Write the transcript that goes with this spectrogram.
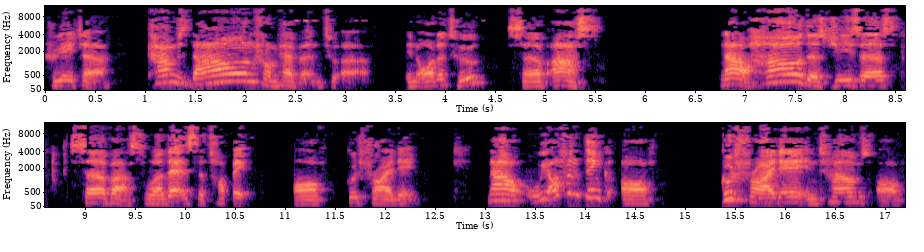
creator, comes down from heaven to earth in order to serve us. Now, how does Jesus serve us? Well, that's the topic of Good Friday. Now, we often think of Good Friday in terms of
